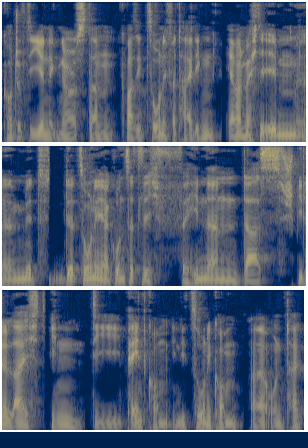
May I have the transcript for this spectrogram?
Coach of the Year Nick Nurse dann quasi Zone verteidigen? Ja, man möchte eben äh, mit der Zone ja grundsätzlich verhindern, dass Spieler leicht in die Paint kommen, in die Zone kommen äh, und halt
